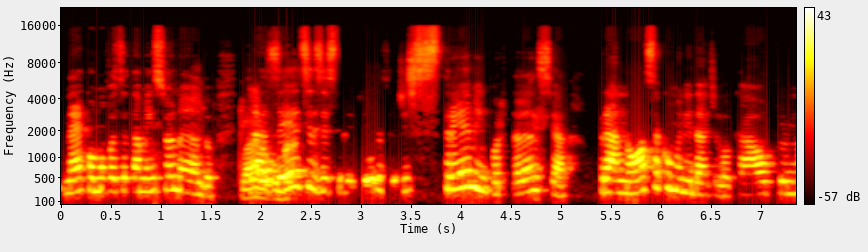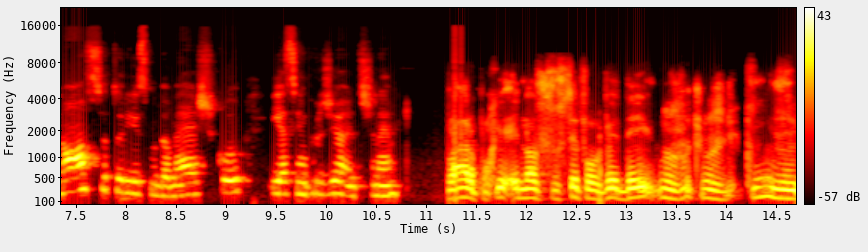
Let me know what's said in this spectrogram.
né? Como você está mencionando. Claro, Trazer esses estrangeiros é de extrema importância para a nossa comunidade local, para o nosso turismo doméstico e assim por diante, né? Claro, porque nós, se você for ver, nos últimos 15,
